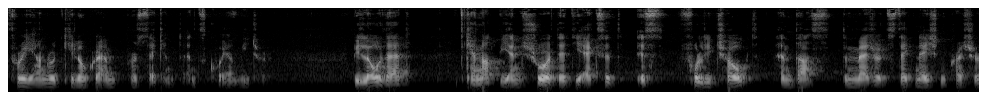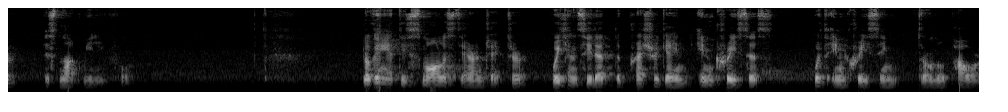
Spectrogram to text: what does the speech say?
300 kg per second and square meter. Below that, it cannot be ensured that the exit is fully choked and thus the measured stagnation pressure is not meaningful. Looking at the smallest air injector, we can see that the pressure gain increases with increasing thermal power.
